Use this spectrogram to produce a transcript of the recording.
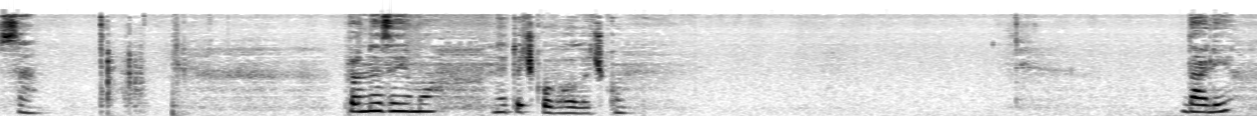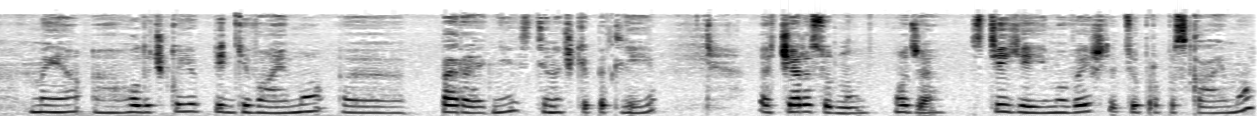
Все. Пронизуємо ниточку в голочку. Далі ми е, голочкою піддіваємо е, передні стіночки петлі е, через одну. Отже, з тієї ми вийшли, цю пропускаємо,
